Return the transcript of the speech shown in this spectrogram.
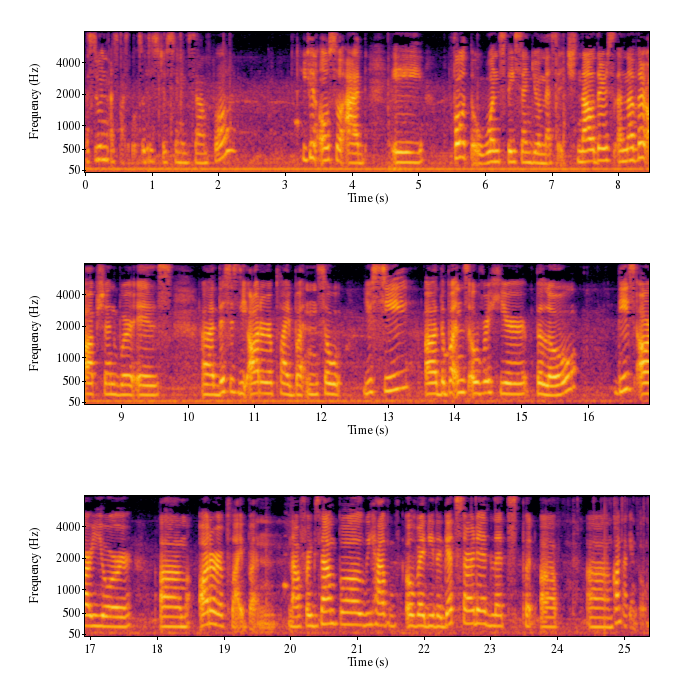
as soon as possible. So this is just an example. You can also add a photo once they send you a message. Now there's another option where is uh, this is the auto reply button. So you see uh, the buttons over here below. These are your um, auto reply button. Now, for example, we have already the get started. Let's put up um, contact info.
